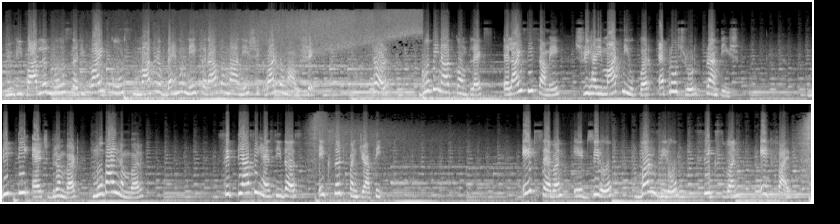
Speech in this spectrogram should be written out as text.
બ્યુટી પાર્લરનો સર્ટિફાઈડ કોર્સ માત્ર બહેનોને કરાવવામાં અને શીખવાડવામાં આવશે સ્થળ ગોપીનાથ કોમ્પ્લેક્સ એલઆઈસી સામે શ્રીહરિ માર્ટની ઉપર approach road Prantij Dipti H Brahmbhatt mobile number સિત્યાસી એસી દસ એકસઠ પંચ્યાસી eight seven eight zero one zero six one eight five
